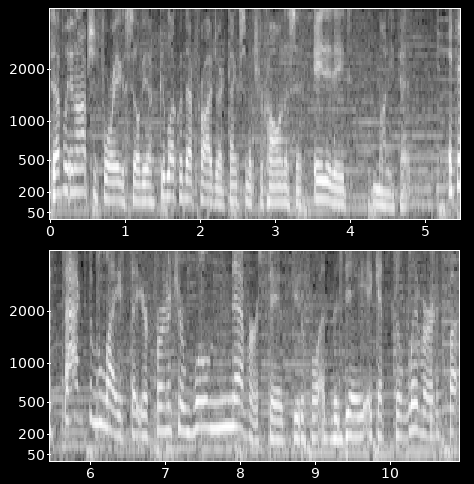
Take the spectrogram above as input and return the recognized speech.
definitely an option for you, Sylvia. Good luck with that project. Thanks so much for calling us at 888 Money Pit. It's a fact of life that your furniture will never stay as beautiful as the day it gets delivered, but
